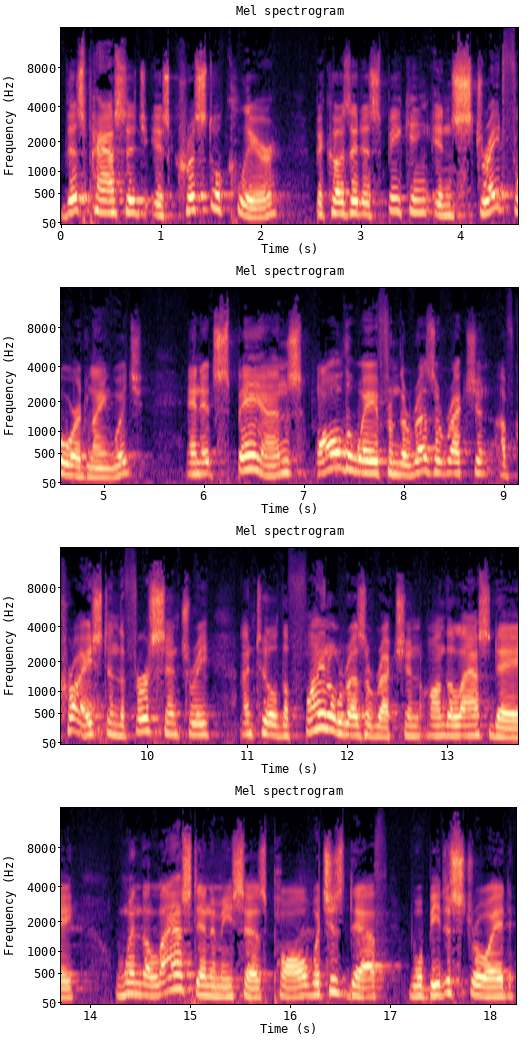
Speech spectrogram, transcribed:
this passage is crystal clear because it is speaking in straightforward language and it spans all the way from the resurrection of Christ in the first century until the final resurrection on the last day when the last enemy, says Paul, which is death, will be destroyed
